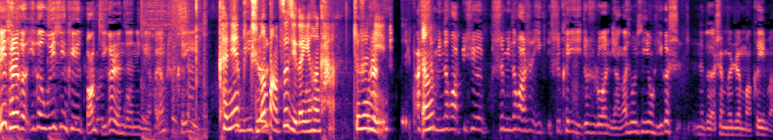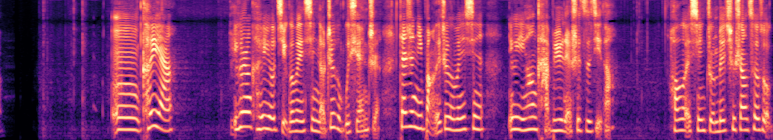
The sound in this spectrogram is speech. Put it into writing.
哎，他这个一个微信可以绑几个人的那个，好像是可以。肯定只能绑自己的银行卡，就是你。实名的话必须实名的话是一是可以，就是说两个微信用一个实那个身份证吗？可以吗？嗯，可以啊。一个人可以有几个微信的，这个不限制。但是你绑的这个微信。那个银行卡必须得是自己的，好恶心！准备去上厕所，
